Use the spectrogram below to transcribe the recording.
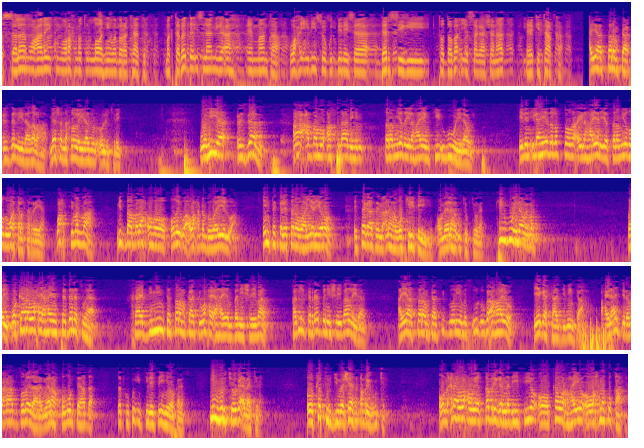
assalaamu calaykum waraxmat ullaahi wabarakaatuh maktabadda islaamiga ah ee maanta waxay idiin soo gudbinaysaa darsigii toddoba iyo sagaashanaad ee kitaabka. Ayaa sanamkaa cuzo la yidhahdo lahaa. Meesha naqlo la yidhahdoona ooli jiray. Wa hiya cuzaadu acdamu asnaamihim. Sanamyaday lahaayeen kii ugu weynaa wey ilan ilaahyada laftooda ay lahaayeen iyo sanamyadoodu waa kala sarreeyaan. Wax siman ma ah mid baa madax ahoo oday u ah wax dhanba waayeel u ah. Inta kaletana waa yar yaro isagaasay macnaha wakiil ka yihiin oo meelaha u joogjoogaan kii ugu weynaa wey marka. Ayb wa kaana waxay ahaayeen sadanatuha khaadimiinta sanamkaasi waxay ahaayeen bani shaybaan. Qabiilka reer bani shaybaan la yidhahdo ayaa sanamkaas si gooniya mas'uul uga ahaayo iyagaa khaadimiinka ah. Waxay lahaan jireen macnaha hadda soomaalida arag meelaha qubuurtae hadda dadku ku ibtilaysan yihiin oo kaleeto. Nin horjooga a baa jira oo ka turjuma sheekha qabriga ku jira. oo macnaha waxa weeye qabriga nadiifiyo oo ka warhayo oo waxna ku qaata.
